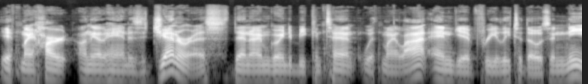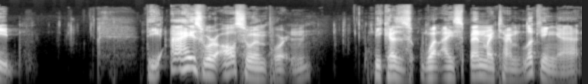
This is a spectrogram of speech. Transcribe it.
If my heart, on the other hand, is generous, then I'm going to be content with my lot and give freely to those in need. The eyes were also important because what I spend my time looking at,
